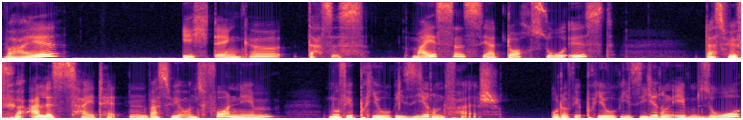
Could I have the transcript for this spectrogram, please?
Weil ich denke, dass es meistens ja doch so ist, dass wir für alles Zeit hätten, was wir uns vornehmen, nur wir priorisieren falsch. Oder wir priorisieren eben so,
